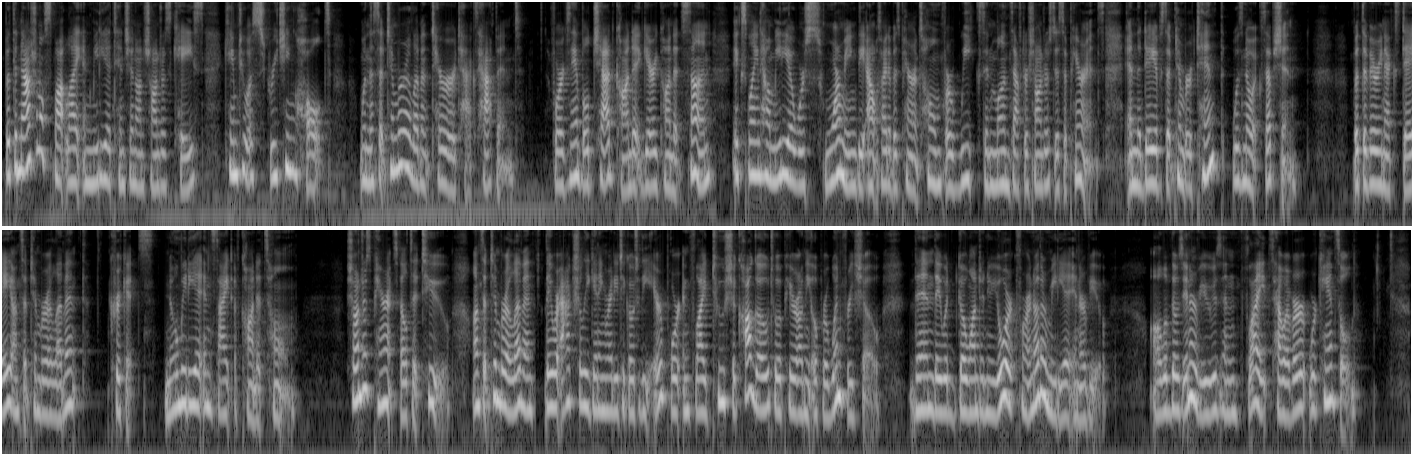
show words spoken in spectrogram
But the national spotlight and media attention on Chandra's case came to a screeching halt when the September 11th terror attacks happened. For example, Chad Condit, Gary Condit's son, explained how media were swarming the outside of his parents' home for weeks and months after Chandra's disappearance, and the day of September 10th was no exception. But the very next day, on September 11th, crickets, no media in sight of Condit's home. Chandra's parents felt it too. On September 11th, they were actually getting ready to go to the airport and fly to Chicago to appear on the Oprah Winfrey Show. Then they would go on to New York for another media interview. All of those interviews and flights, however, were canceled.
